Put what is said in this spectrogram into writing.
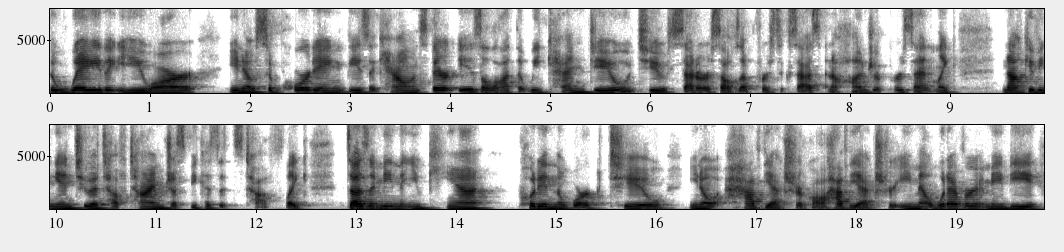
the way that you are you know supporting these accounts there is a lot that we can do to set ourselves up for success and 100% like not giving into a tough time just because it's tough. Like, doesn't mean that you can't put in the work to, you know, have the extra call, have the extra email, whatever it may be,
